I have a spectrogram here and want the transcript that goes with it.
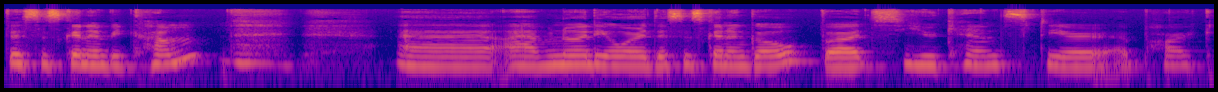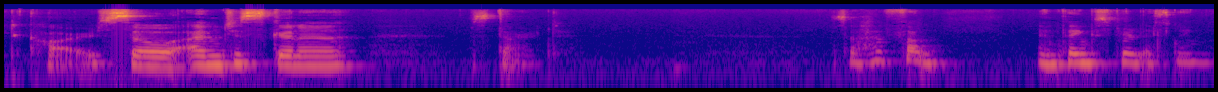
this is gonna become. uh, I have no idea where this is gonna go, but you can't steer a parked car, so I'm just gonna start. So have fun, and thanks for listening.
